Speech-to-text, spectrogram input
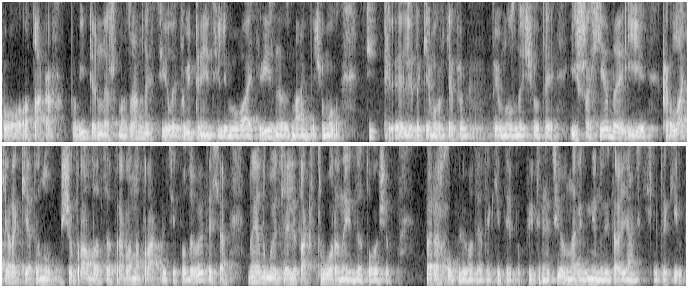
по атаках повітряних наземних цілей. Повітряні цілі бувають різні. Ви знаєте, чому ці літаки можуть ефективно знищувати і шахеди, і крилаті ракети. Ну щоправда, це треба на практиці подивитися. Ну я думаю, цей літак створений для того, щоб перехоплювати такі типи повітряних цілей, на відміну від радянських літаків.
